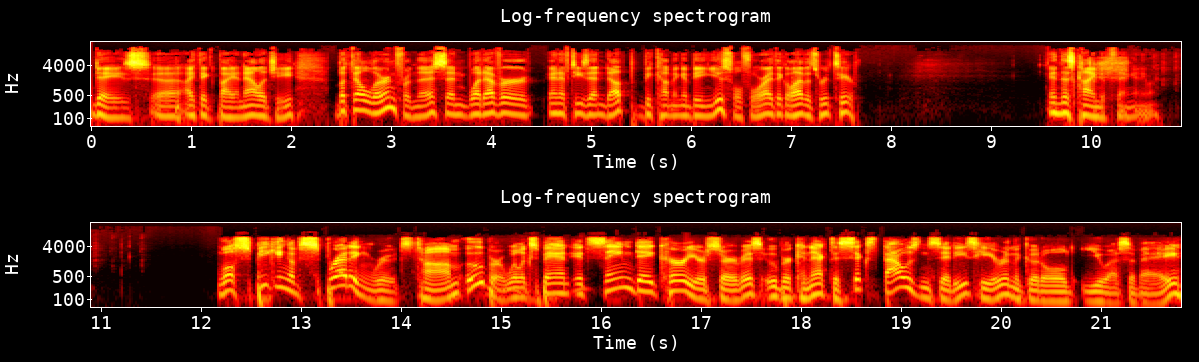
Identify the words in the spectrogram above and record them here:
days uh, i think by analogy. But they'll learn from this and whatever nfts end up becoming and being useful for i think will have its roots here. In this kind of thing anyway well, speaking of spreading routes, Tom, Uber will expand its same day courier service, Uber Connect, to 6,000 cities here in the good old US of A.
